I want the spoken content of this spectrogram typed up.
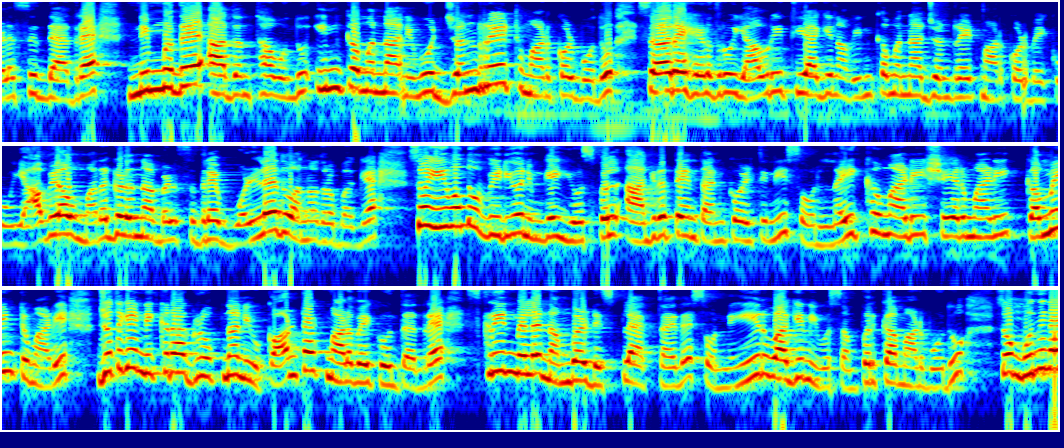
ಬೆಳೆಸಿದ್ದೆ ಆದ್ರೆ, ನಿಮ್ಮದೇ ಆದಂತಹ ಒಂದು ಇನ್ಕಮ್ ಅನ್ನ ನೀವು ಜನರೇಟ್ ಮಾಡ್ಕೊಳ್ಬಹುದು ಸರೇ ಹೇಳಿದ್ರು, ಯಾವ ರೀತಿಯಾಗಿ ನಾವು ಇನ್ಕಮ್ ಅನ್ನ ಜನರೇಟ್ ಮಾಡ್ಕೊಳ್ಬೇಕು? ಯಾವ್ಯಾವ ಮರಗಳನ್ನ ಬೆಳೆಸಿದ್ರೆ ಒಳ್ಳೇದು ಅನ್ನೋದ್ರ ಬಗ್ಗೆ. ಸೊ ಈ ಒಂದು ವಿಡಿಯೋ ನಿಮ್ಗೆ ಯೂಸ್ಫುಲ್ ಆಗಿರುತ್ತೆ ಅಂತ ಅನ್ಕೊಳ್ತೀನಿ ಸೊ ಲೈಕ್ ಮಾಡಿ ಶೇರ್ ಮಾಡಿ ಕಮೆಂಟ್ ಮಾಡಿ. ಜೊತೆಗೆ ನಿಖರಾ ಗ್ರೂಪ್ನ ನೀವು ಕಾಂಟ್ಯಾಕ್ಟ್ ಮಾಡಬೇಕು ಅಂತಂದ್ರೆ ಸ್ಕ್ರೀನ್ ಮೇಲೆ ನಂಬರ್ ಡಿಸ್ಪ್ಲೇ ಆಗ್ತಾ ಇದೆ. ಸೊ ನೇರವಾಗಿ ನೀವು ಸಂಪರ್ಕ ಮಾಡಬಹುದು ಸೊ ಮುಂದಿನ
